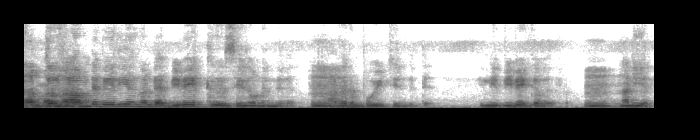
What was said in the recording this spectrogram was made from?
அப்துல் கலாமிന്റെ வெளியே கண்ட விவேக் செய்து கொண்டிருந்தவர். ம். அவரும் போய் சேர்ந்துட்டு. இல்லை விவேக் அவர். நடிகர்.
